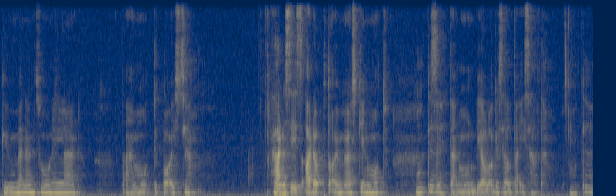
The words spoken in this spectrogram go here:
kymmenen suunnilleen. Tai hän muutti pois. Ja hän siis adoptoi myöskin mut Okei. sitten mun biologiselta isältä, Okei.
